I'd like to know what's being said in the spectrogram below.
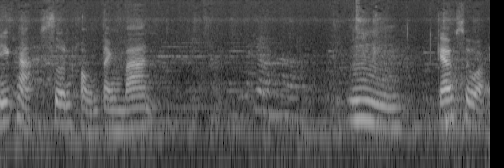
นี่ค่ะโซนของแต่งบ้าน อืม แก้วสวย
